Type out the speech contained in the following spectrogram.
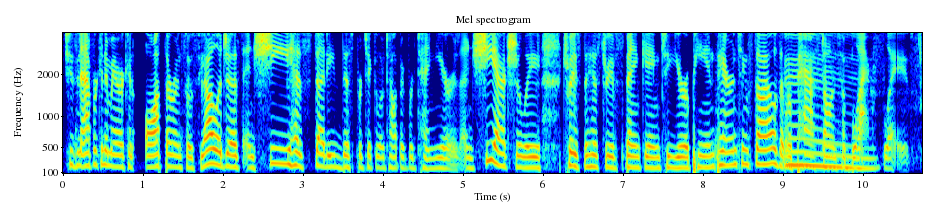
she's an African American author and sociologist, and she has studied this particular topic for ten years. And she actually traced the history of spanking to European parenting styles that were passed on to black Mm. slaves.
